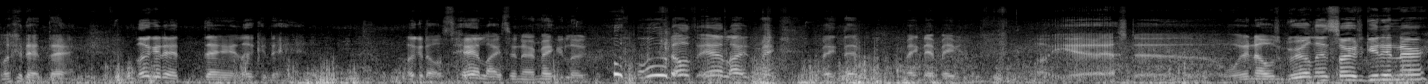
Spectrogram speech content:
Look at that thing. Look at that thing. Look at that. Look at those headlights in there. Make it look. Ooh, those headlights make make that make that baby. Oh yeah, that's the when those grill inserts get in there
